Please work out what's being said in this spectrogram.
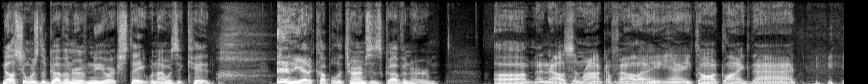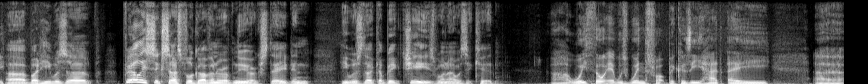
Nelson was the governor of New York State when I was a kid. he had a couple of terms as governor. Um, and Nelson Rockefeller, he, he talked like that. uh, but he was a fairly successful governor of New York State, and he was like a big cheese when I was a kid. Uh, we thought it was Winthrop because he had a uh,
